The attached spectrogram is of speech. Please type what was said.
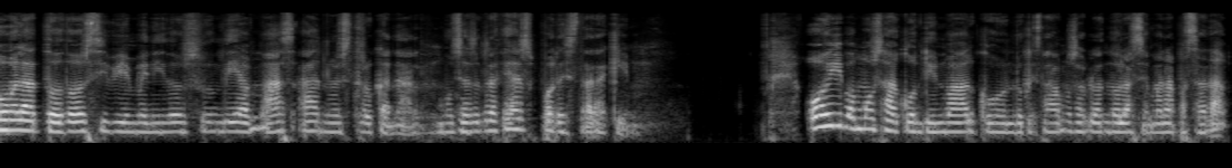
Hola a todos y bienvenidos un día más a nuestro canal. Muchas gracias por estar aquí. Hoy vamos a continuar con lo que estábamos hablando la semana pasada,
